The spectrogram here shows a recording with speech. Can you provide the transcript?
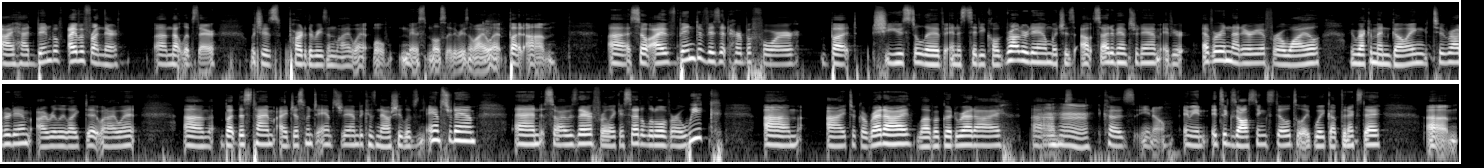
I had been. Bef- I have a friend there um, that lives there, which is part of the reason why I went. Well, most, mostly the reason why I went. But um, uh, so I've been to visit her before, but she used to live in a city called Rotterdam, which is outside of Amsterdam. If you're ever in that area for a while, I recommend going to Rotterdam. I really liked it when I went. Um, but this time I just went to Amsterdam because now she lives in Amsterdam. And so I was there for, like I said, a little over a week. Um, I took a red eye, love a good red eye. Um, Mhm. because you know i mean it's exhausting still to like wake up the next day um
